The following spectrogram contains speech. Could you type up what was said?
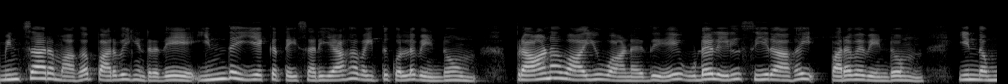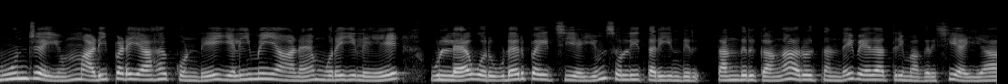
மின்சாரமாக பரவுகின்றதே. இந்த இயக்கத்தை சரியாக வைத்து கொள்ள வேண்டும். பிராணவாயுவானது உடலில் சீராக பரவ வேண்டும். இந்த மூன்றையும் அடிப்படையாக கொண்டு எளிமையான முறையிலே உள்ள ஒரு உடற்பயிற்சியையும் சொல்லி தருகின்ற தந்திருக்காங்க அருள் தந்தை வேதாத்ரி மகரிஷி ஐயா.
